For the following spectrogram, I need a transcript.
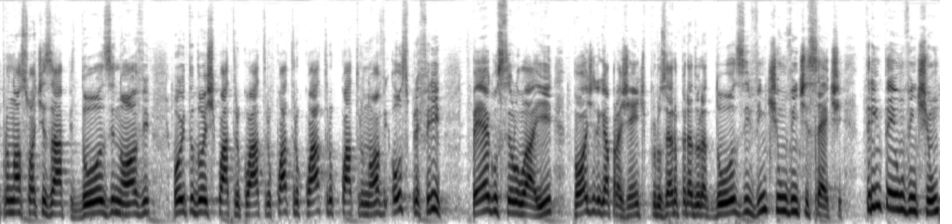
para o nosso WhatsApp, 12982444449 ou, se preferir, pega o celular aí, pode ligar para a gente para o 0 operadora 12 21 27 31 21,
